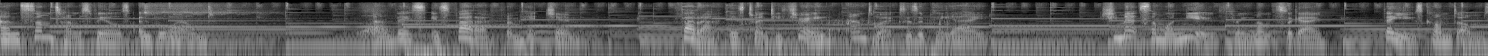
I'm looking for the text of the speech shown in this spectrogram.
And sometimes feels overwhelmed. And this is Farah from Hitchin. Farah is 23 and works as a PA. She met someone new three months ago. They use condoms.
